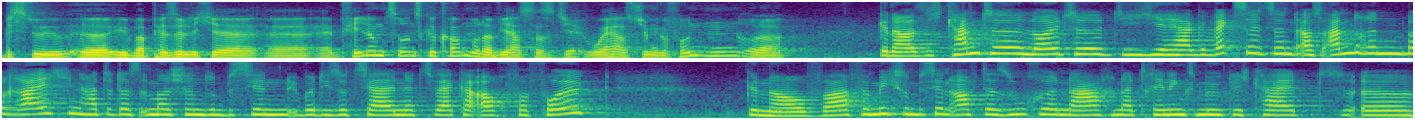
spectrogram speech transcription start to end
bist du äh, über persönliche äh, Empfehlungen zu uns gekommen oder wie hast du das Warehouse Gym gefunden? Oder? Genau, also ich kannte Leute, die hierher gewechselt sind aus anderen Bereichen, hatte das immer schon so ein bisschen über die sozialen Netzwerke auch verfolgt. Genau, war für mich so ein bisschen auf der Suche nach einer Trainingsmöglichkeit äh,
